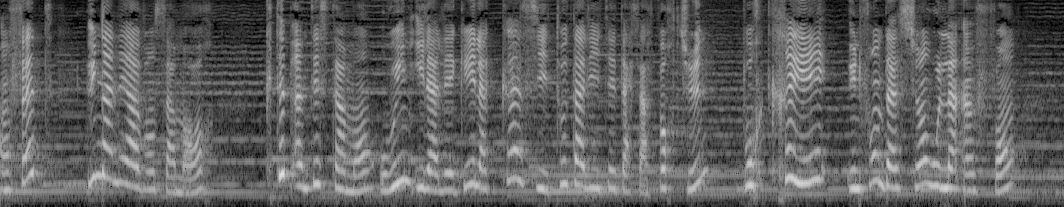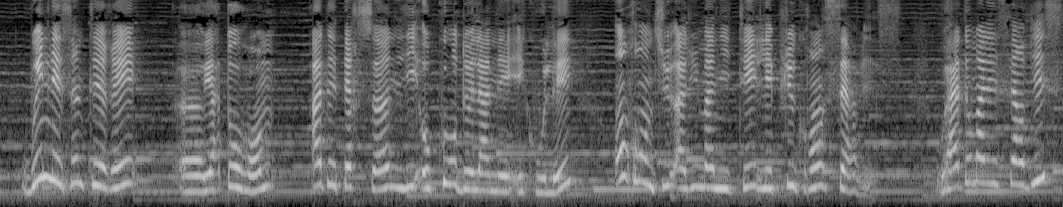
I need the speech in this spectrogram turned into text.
En fait, une année avant sa mort, Ktib un testament où il a légué la quasi-totalité de sa fortune pour créer une fondation ou un fonds où les intérêts euh, à des personnes liées au cours de l'année écoulée ont rendu à l'humanité les plus grands services. Ou les services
